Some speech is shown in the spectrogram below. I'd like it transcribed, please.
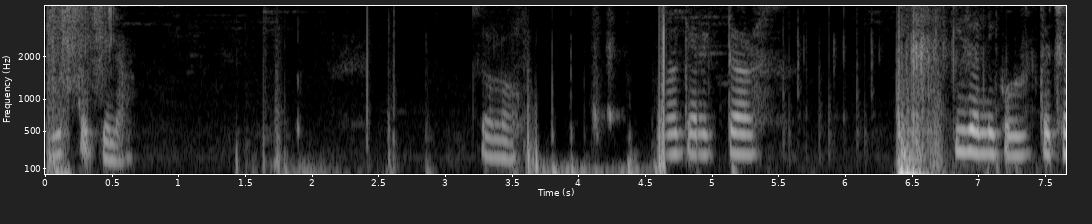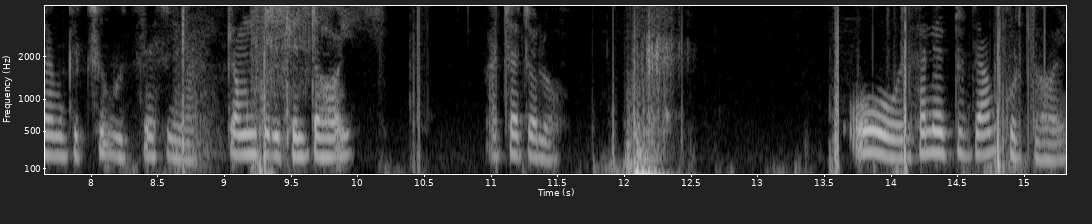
বুঝতেছি না। চলো, আমার ক্যারেক্টার কী জানি করতেছে আমি কিচ্ছু বুঝতেছি না। কেমন করে খেলতে হয়? আচ্ছা চলো। ও, এখানে একটু জাম্প করতে হয়।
